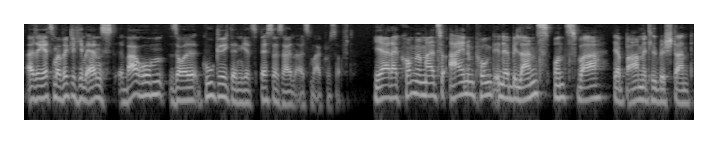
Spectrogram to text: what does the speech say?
Also jetzt mal wirklich im Ernst, warum soll Google denn jetzt besser sein als Microsoft? Ja, da kommen wir mal zu einem Punkt in der Bilanz und zwar der Barmittelbestand.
